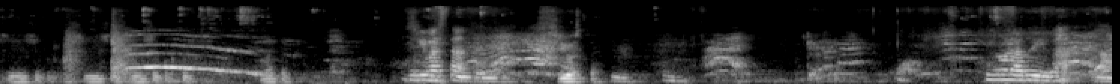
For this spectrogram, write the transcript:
ಶ್ರೇಯಶ ಕುಟ್ಕು ಶ್ರೇಯಶ ಶ್ರೇಯಶ ಕುಟ್ಕು ಮತ್ತೆ ಶ್ರೀವಸ್ತ ಏಳು ಅದು ಈಗ ಹ್ಮ್,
